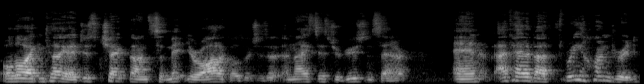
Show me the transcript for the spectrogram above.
although I can tell you, I just checked on Submit Your Articles, which is a, a nice distribution center, and I've had about 300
